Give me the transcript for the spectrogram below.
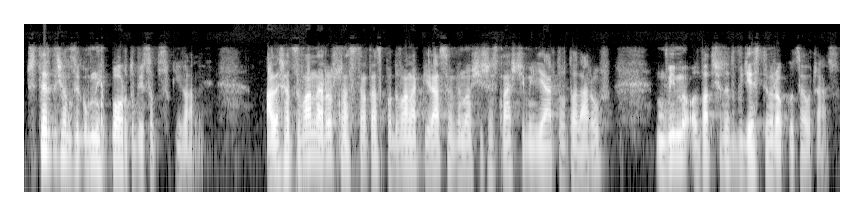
4000 mm, głównych portów jest obsługiwanych. ale szacowana roczna strata spowodowana piractwem wynosi 16 miliardów dolarów. Mówimy o 2020 roku cały czas.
